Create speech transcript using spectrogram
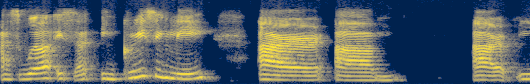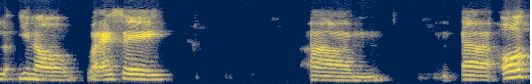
as well as increasingly our um, our you know what I say um, uh, old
